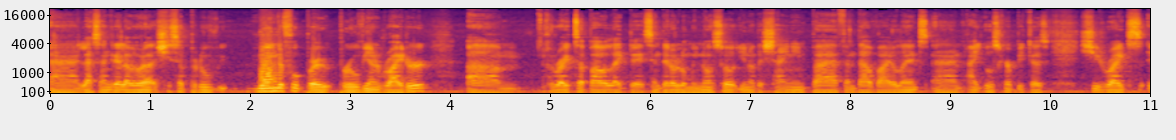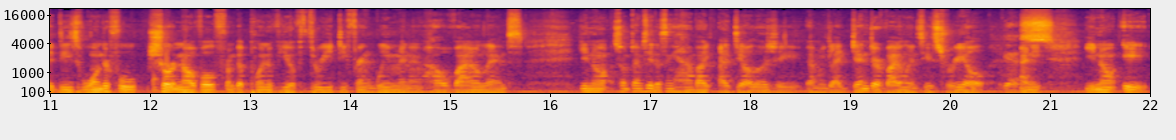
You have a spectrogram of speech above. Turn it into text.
uh, La Sangre La Aurora. She's a wonderful per- Peruvian writer um, who writes about like the Sendero Luminoso, you know, the shining path and that violence. And I use her because she writes this wonderful short novel from the point of view of three different women and how violence you know sometimes it doesn't have like ideology i mean like gender violence is real yes. and it, you know it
